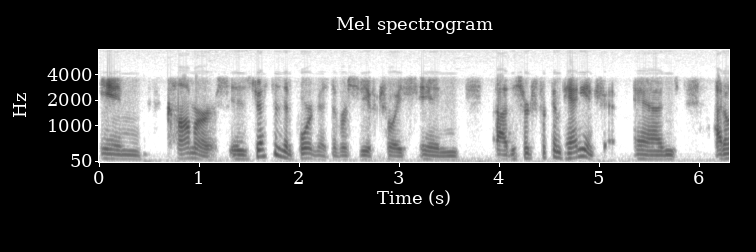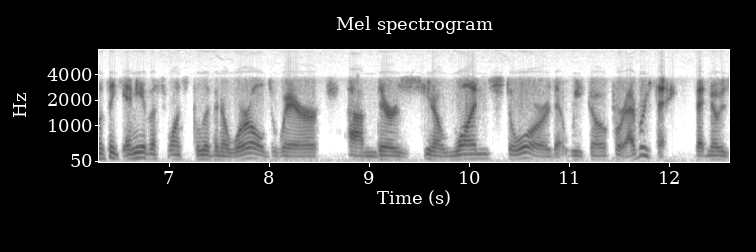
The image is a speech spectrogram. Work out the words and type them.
in commerce is just as important as diversity of choice in uh, the search for companionship. And I don't think any of us wants to live in a world where um, there's you know one store that we go for everything that knows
